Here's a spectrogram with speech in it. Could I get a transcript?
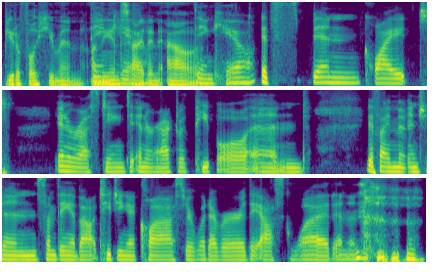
beautiful human Thank on the inside you. and out. Thank you. It's been quite interesting to interact with people and if I mention something about teaching a class or whatever, they ask what, and then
